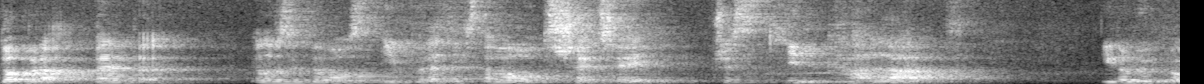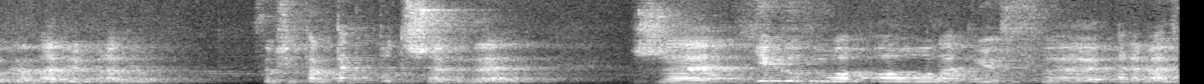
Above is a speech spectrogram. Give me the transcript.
Dobra, będę. I on rezygnował z imprez i wstawał o trzeciej przez kilka lat i robił program radio, po radiu. Stał się tam tak potrzebny, że jego wyłapało najpierw e, RMF,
